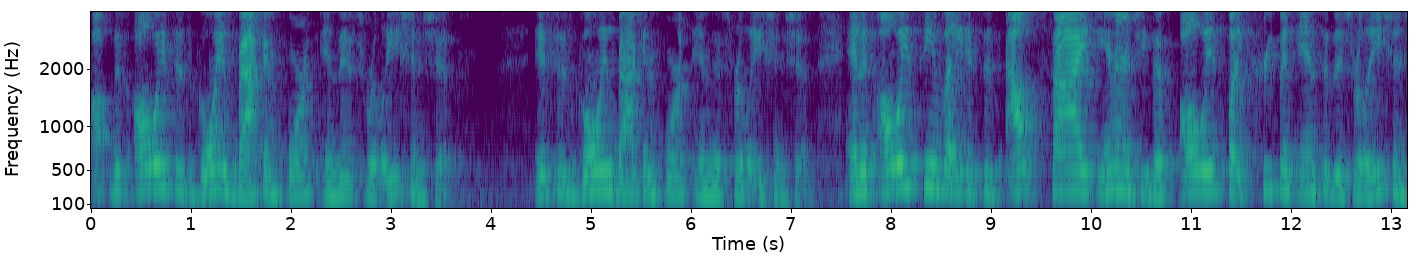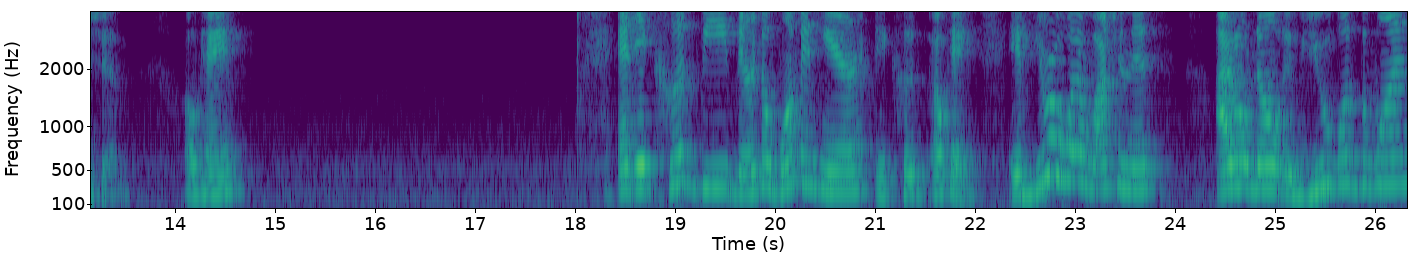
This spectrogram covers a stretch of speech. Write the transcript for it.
uh, there's always this going back and forth in this relationship. It's this going back and forth in this relationship. And it's always seems like it's this outside energy that's always like creeping into this relationship. Okay? And it could be there's a woman here. It could okay. If you're a woman watching this, I don't know if you was the one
